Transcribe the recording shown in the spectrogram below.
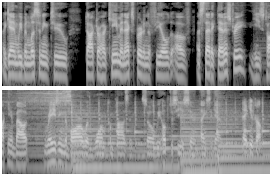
Again, we've been listening to Dr. Hakim, an expert in the field of aesthetic dentistry. He's talking about raising the bar with warm composite. So we hope to see you soon. Thanks again. Thank you, Phil.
